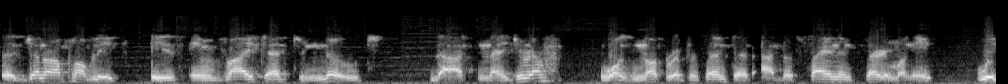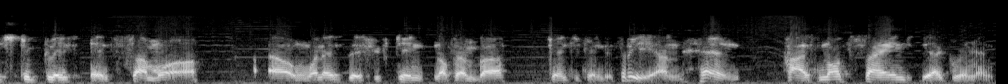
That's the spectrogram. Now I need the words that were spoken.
the general public is invited to note that Nigeria was not represented at the signing ceremony, which took place in Samoa on Wednesday, 15 November 2023, and hence has not signed the agreement.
